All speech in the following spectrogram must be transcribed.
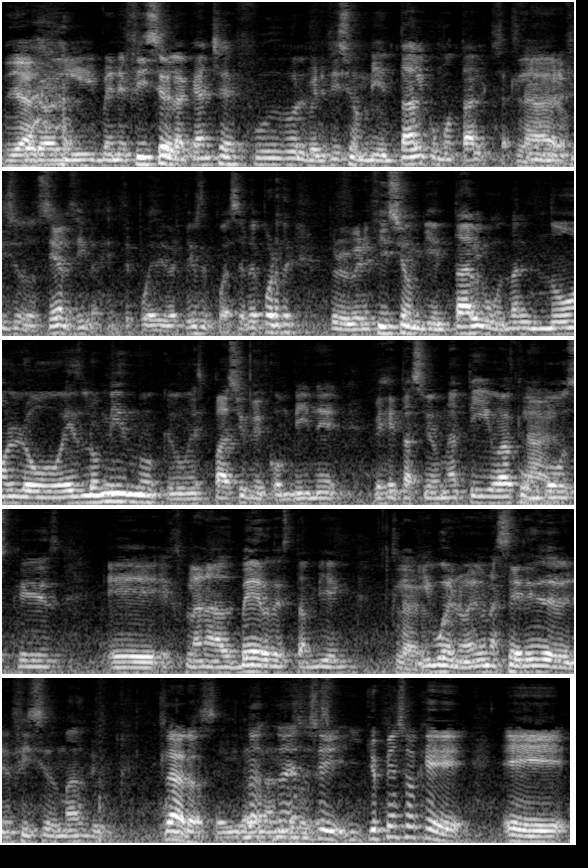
Pero el beneficio de la cancha de fútbol, el beneficio ambiental como tal, o sea, Claro. un beneficio social, sí, la gente puede divertirse, puede hacer deporte, pero el beneficio ambiental como tal no lo es lo mismo que un espacio que combine vegetación nativa con Claro. bosques, eh, explanadas verdes también. Claro. Y bueno, hay una serie de beneficios más que Claro, no, no, eso de sí, yo pienso que eh,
